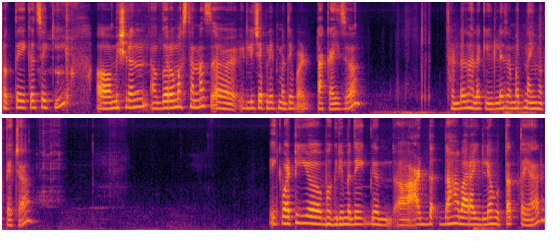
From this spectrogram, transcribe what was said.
फक्त एकच आहे की मिश्रण गरम असतानाच इडलीच्या प्लेटमध्ये पण टाकायचं. थंड झालं की इडल्या जमत नाही मग त्याच्या. एक वाटी भगरीमध्ये एक, आठ द दहा बारा इडल्या होतात तयार.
